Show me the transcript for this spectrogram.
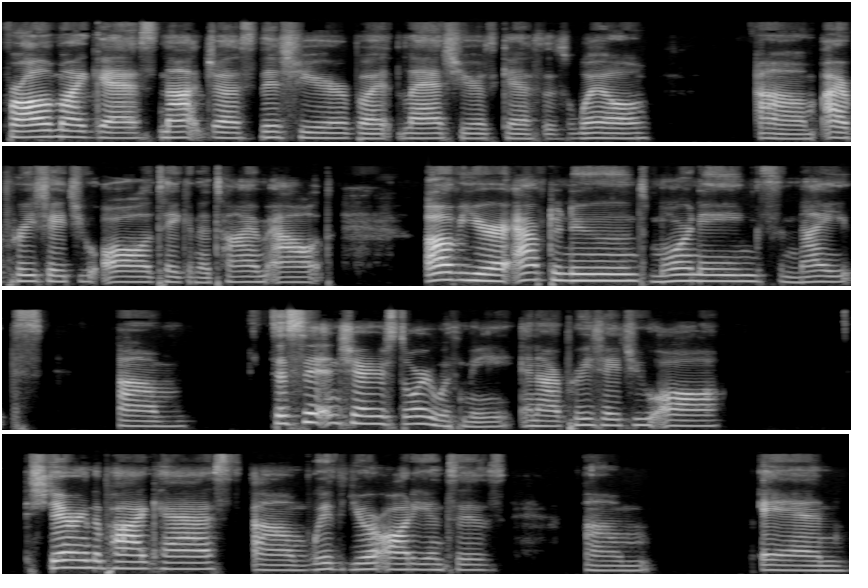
for all of my guests, not just this year, but last year's guests as well. Um, I appreciate you all taking the time out of your afternoons, mornings, nights, um, to sit and share your story with me. And I appreciate you all sharing the podcast um, with your audiences um, and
